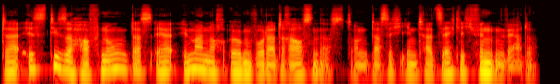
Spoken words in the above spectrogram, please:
da ist diese Hoffnung, dass er immer noch irgendwo da draußen ist und dass ich ihn tatsächlich finden werde.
